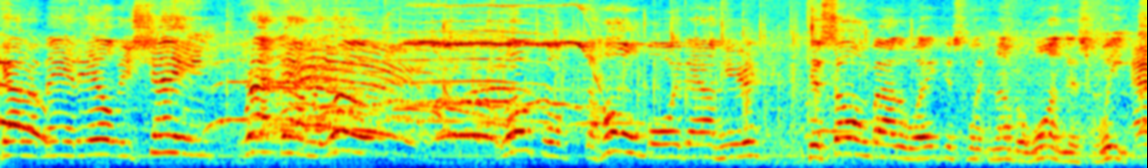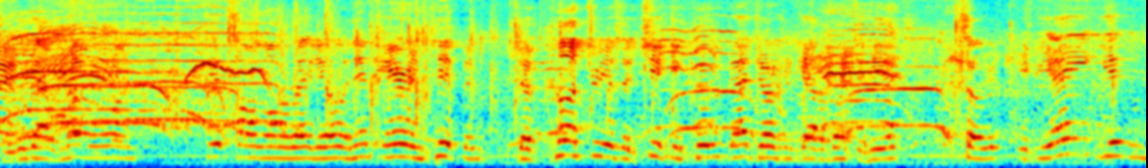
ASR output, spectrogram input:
Got our man Elvis Shane right down the road. Local, the homeboy down here. His song, by the way, just went number one this week. So we got a number one hit song on the radio. And then Aaron Tippin, The Country is a Chicken Coop. That joker's got a bunch of hits. So if you ain't getting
